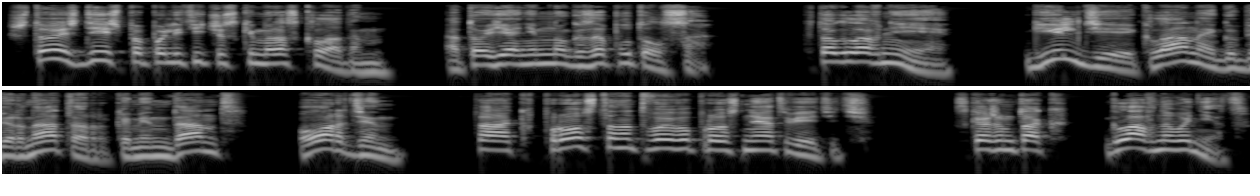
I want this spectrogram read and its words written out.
Что здесь по политическим раскладам? А то я немного запутался. Кто главнее? Гильдии, кланы, губернатор, комендант, орден? Так, просто на твой вопрос не ответить. Скажем так, главного нет.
